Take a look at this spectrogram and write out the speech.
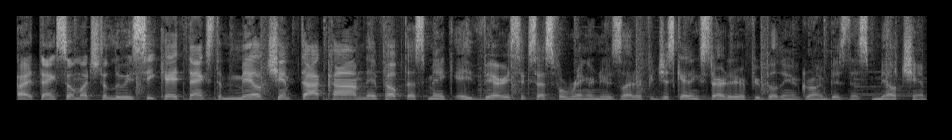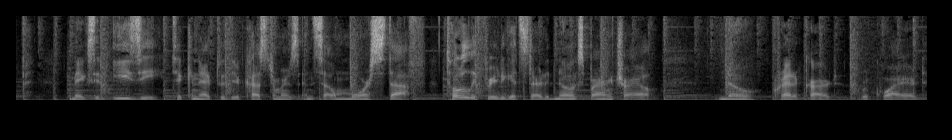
All right, thanks so much to Louis C.K. Thanks to MailChimp.com. They've helped us make a very successful Ringer newsletter. If you're just getting started or if you're building a growing business, MailChimp makes it easy to connect with your customers and sell more stuff. Totally free to get started, no expiring trial, no credit card required.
